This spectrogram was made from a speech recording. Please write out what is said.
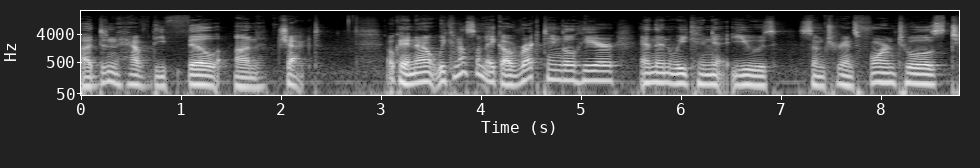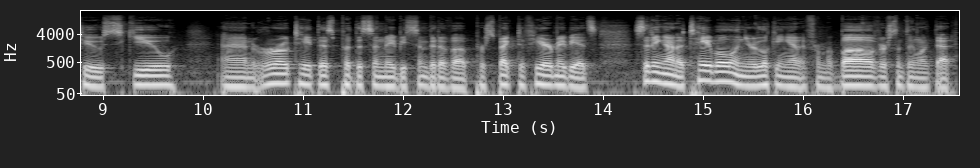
uh, didn't have the fill unchecked. Okay, now we can also make a rectangle here and then we can use some transform tools to skew and rotate this, put this in maybe some bit of a perspective here. Maybe it's sitting on a table and you're looking at it from above or something like that.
